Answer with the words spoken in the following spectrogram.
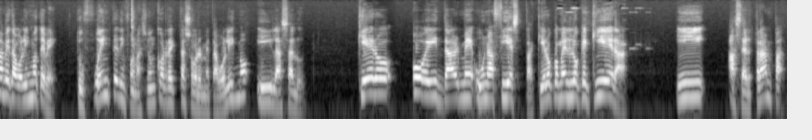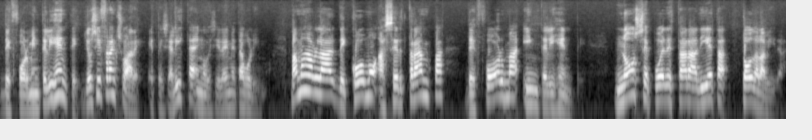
a Metabolismo TV, tu fuente de información correcta sobre el metabolismo y la salud. Quiero hoy darme una fiesta, quiero comer lo que quiera y hacer trampa de forma inteligente. Yo soy Frank Suárez, especialista en obesidad y metabolismo. Vamos a hablar de cómo hacer trampa de forma inteligente. No se puede estar a dieta toda la vida.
